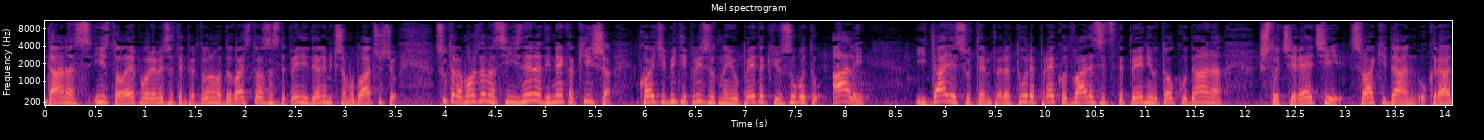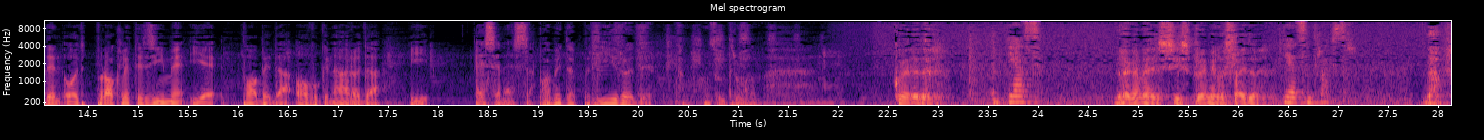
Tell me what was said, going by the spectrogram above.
Danas isto lepo vreme sa temperaturama do 28 stepeni i delimičnom oblačnošću. Sutra možda nas i iznenadi neka kiša koja će biti prisutna i u petak i u subotu, ali i dalje su temperature preko 20 stepeni u toku dana, što će reći svaki dan ukraden od proklete zime je pobeda ovog naroda i SNS-a. Pobjeda prirode. Sutra malo. Ko je redar? Ja sam. Dragana, jesi spremila slajdove? Ja sam profesor. Dobro.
